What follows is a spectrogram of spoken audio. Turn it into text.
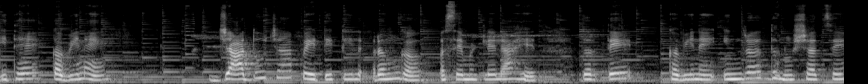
इथे कवीने जादूच्या पेटीतील रंग असे म्हटलेले आहेत तर ते कवीने इंद्रधनुष्याचे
